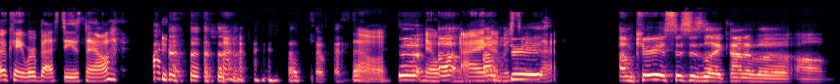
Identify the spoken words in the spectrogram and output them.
okay we're besties now that's so funny. so So, no uh, i I'm understand curious, that I'm curious. This is like kind of a um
